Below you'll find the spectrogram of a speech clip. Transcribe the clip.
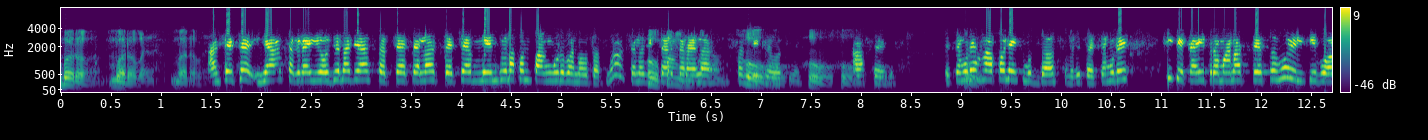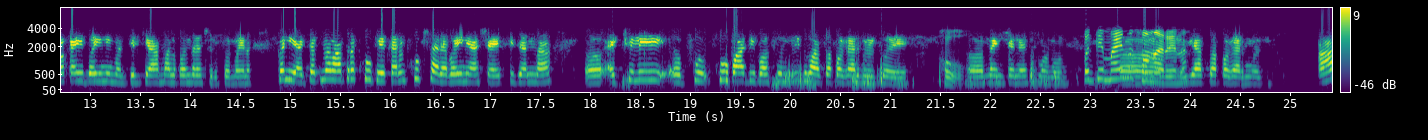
बरोबर बरोबर बरोबर. आणि त्याच्या ह्या सगळ्या योजना ज्या असतात त्या त्याला त्याच्या मेंदूला पण पांगुड बनवतात ना? त्याला हो, विचार करायला. संधी हो, ठेवत नाही. हो हो असं त्याच्यामुळे हो. हा पण एक मुद्दा असतो. म्हणजे त्याच्यामुळे ठीक आहे काही प्रमाणात त्याचं होईल की बुवा काही बहिणी म्हणतील की आम्हाला पंधराशे रुपये महिना. पण याच्यातनं मात्र खूप आहे कारण खूप साऱ्या बहिणी अशा आहेत की ज्यांना ऍक्च्युली खूप आधीपासून विधवाचा पगार मिळतोय हो. मेंटेनन्स म्हणून. पण ते मायनस होणार आहे ना? याचा पगार मिळतो हा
